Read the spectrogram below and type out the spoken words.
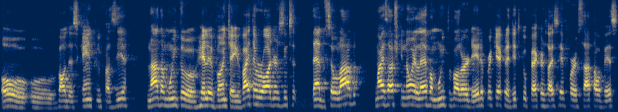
ou o Valdez Scantling fazia, nada muito relevante aí. Vai ter o Rodgers né, do seu lado, mas acho que não eleva muito o valor dele, porque acredito que o Packers vai se reforçar, talvez,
